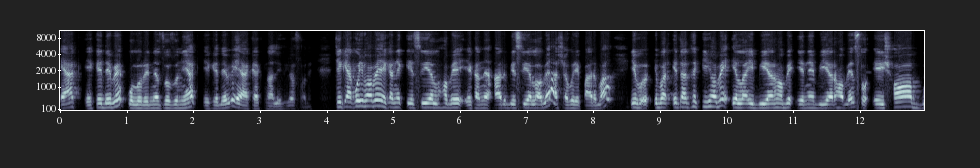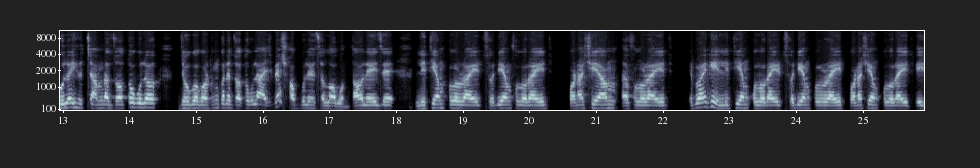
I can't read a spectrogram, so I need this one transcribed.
এক, একে দেবে ক্লোরিনের যোজনী এক, একে দেবে, এক এক না লিখলে চলে। ঠিক একই ভাবে এখানে KCl হবে, এখানে RBCl হবে, আশা করি পারবা। এব- এবার এটাতে কি হবে? LiBr হবে NaBr হবে। সো এই সবগুলোই হচ্ছে আমরা যতগুলো যৌগ গঠন করে যতগুলো আসবে, সবগুলো হচ্ছে লবণ। তাহলে এই যে lithium fluoride sodium fluoride potassium fluoride এরপরে কি? Lithium chloride sodium chloride potassium chloride এই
